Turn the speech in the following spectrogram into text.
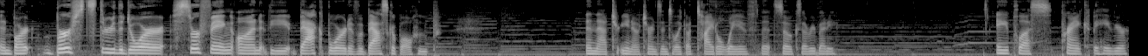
and Bart bursts through the door, surfing on the backboard of a basketball hoop. And that, you know, turns into like a tidal wave that soaks everybody. A plus prank behavior.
